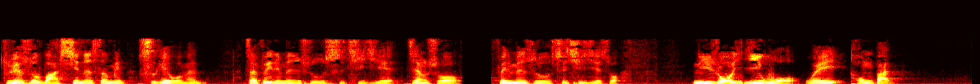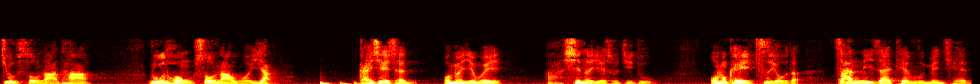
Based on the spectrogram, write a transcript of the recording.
主耶稣把新的生命赐给我们，在腓利门书十七节这样说：腓利门书十七节说，你若以我为同伴，就收纳他，如同收纳我一样。感谢神，我们因为啊信了耶稣基督，我们可以自由的站立在天父面前，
